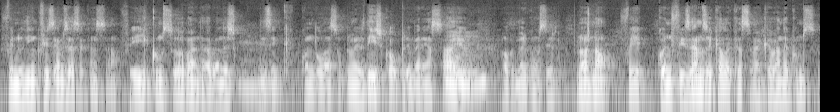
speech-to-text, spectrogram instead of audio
Foi no dia em que fizemos essa canção. Foi aí que começou a banda. Há bandas que dizem que quando lançam o primeiro disco, ou o primeiro ensaio, ou o primeiro concerto. Nós não. Foi quando fizemos aquela canção é que a banda começou.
